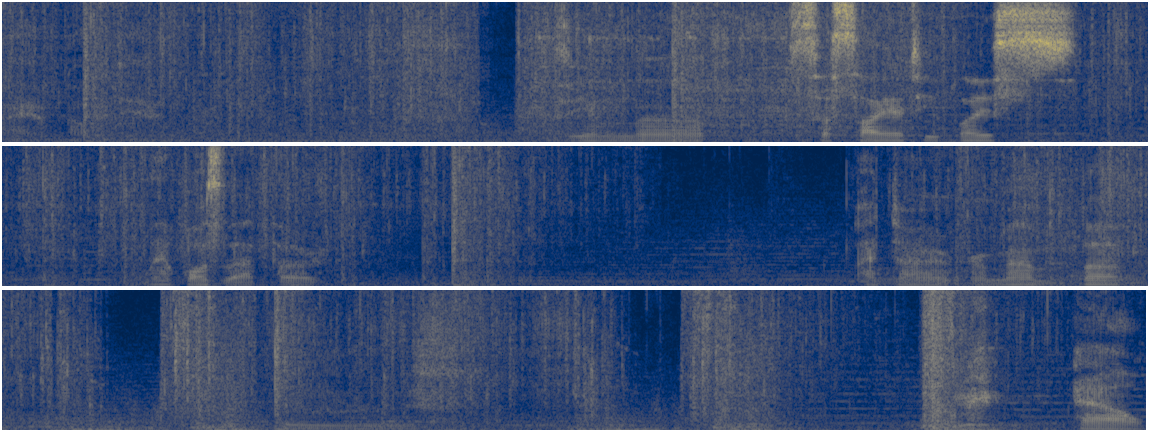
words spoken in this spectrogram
I have no idea. Is he in the society place? Where was that though? I don't remember. Ow.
